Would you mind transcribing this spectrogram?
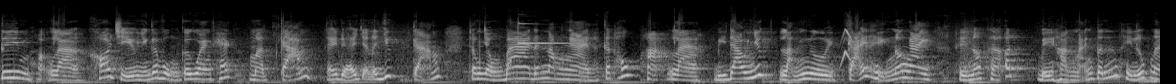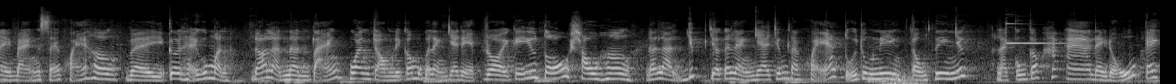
tim hoặc là khó chịu những cái vùng cơ quan khác mà cảm để để cho nó dứt cảm trong vòng 3 đến 5 ngày là kết thúc. Hoặc là bị đau nhức, lạnh người, cải thiện nó ngay thì nó sẽ ít bị hành mãn tính thì lúc này bạn sẽ khỏe hơn về cơ thể của mình. Đó là nền tảng quan trọng để có một cái làn da đẹp. Rồi cái yếu tố sâu sâu hơn, đó là giúp cho cái làn da chúng ta khỏe, tuổi trung niên. Đầu tiên nhất là cung cấp HA đầy đủ. Cái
